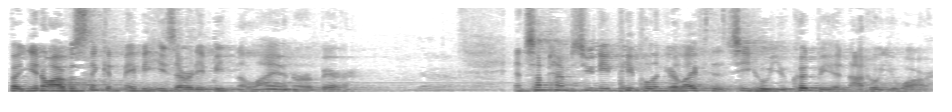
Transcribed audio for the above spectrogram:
But you know, I was thinking maybe he's already beaten a lion or a bear. And sometimes you need people in your life that see who you could be and not who you are.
